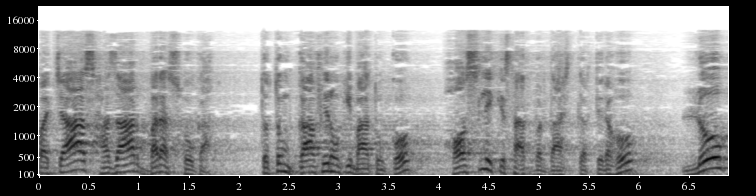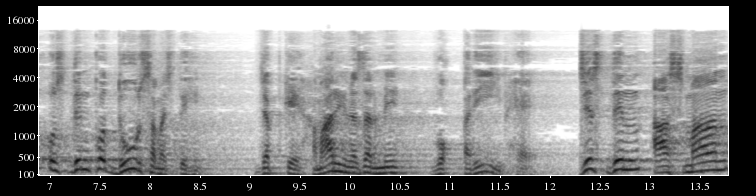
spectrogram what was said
पचास हज़ार बरस होगा। तो तुम काफिरों की बातों को हौसले के साथ बर्दाश्त करते रहो। लोग उस दिन को दूर समझते हैं, जबकि हमारी नज़र में वो करीब है। जिस दिन आसमान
